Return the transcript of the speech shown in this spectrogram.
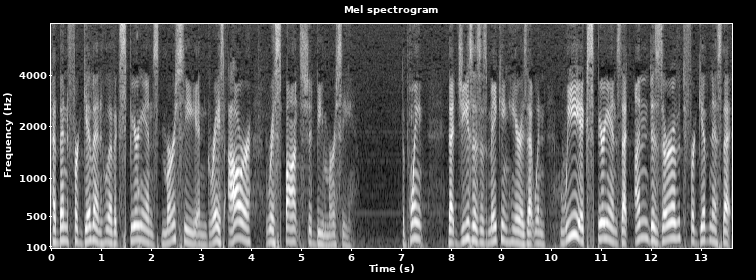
have been forgiven, who have experienced mercy and grace, our response should be mercy. The point that Jesus is making here is that when we experience that undeserved forgiveness that,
